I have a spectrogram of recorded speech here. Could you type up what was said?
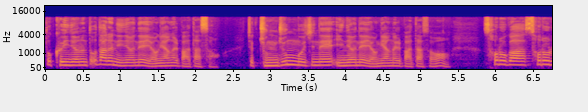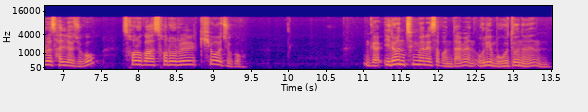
또 그 인연은 또 다른 인연의 영향을 받아서 즉 중중무진의 인연의 영향을 받아서 서로가 서로를 살려주고 서로가 서로를 키워주고. 그러니까 이런 측면에서 본다면 우리 모두는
